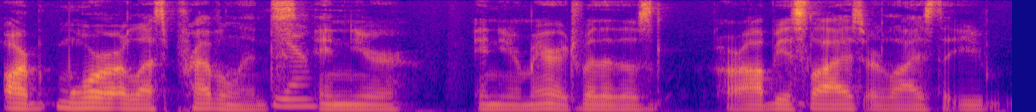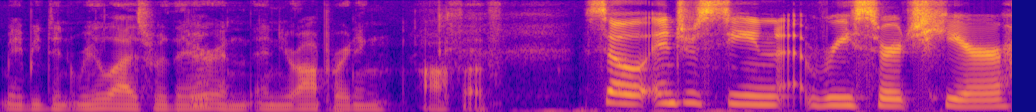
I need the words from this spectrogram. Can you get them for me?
are more or less prevalent Yeah. in your in your marriage whether those are obvious lies or lies that you maybe didn't realize were there and, and you're operating off of So interesting research here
